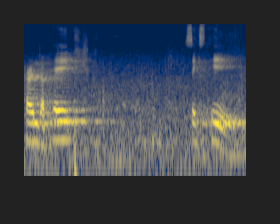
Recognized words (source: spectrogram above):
turn the page 16.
